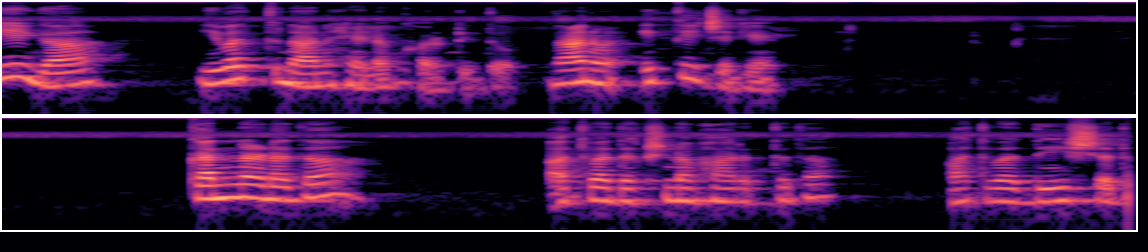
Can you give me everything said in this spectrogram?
ಈಗ ಇವತ್ತು ನಾನು ಹೇಳಕ್ಕೆ ಹೊರಟಿದ್ದು, ನಾನು ಇತ್ತೀಚೆಗೆ ಕನ್ನಡದ ಅಥವಾ ದಕ್ಷಿಣ ಭಾರತದ ಅಥವಾ ದೇಶದ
